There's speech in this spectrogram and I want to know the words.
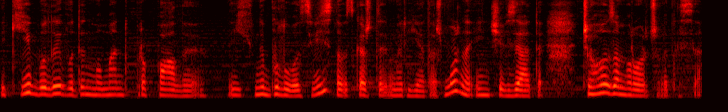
які були в один момент пропали. Їх не було, звісно. Ви скажете, Марія, та ж можна інші взяти. Чого замороджуватися?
